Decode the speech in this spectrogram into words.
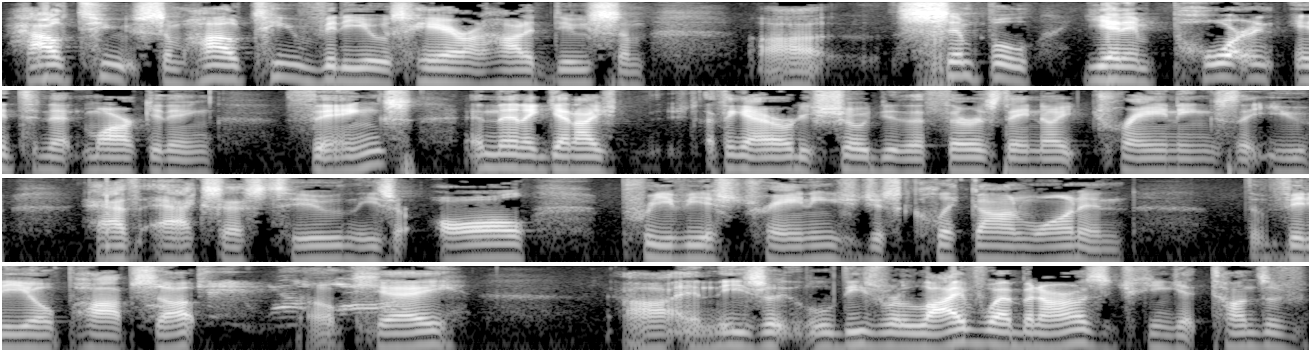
how to some how to videos here on how to do some uh, simple yet important internet marketing things. And then again, I I think I already showed you the Thursday night trainings that you have access to. These are all previous trainings. You just click on one and the video pops up. Okay. Uh, and these are these were live webinars that you can get tons of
